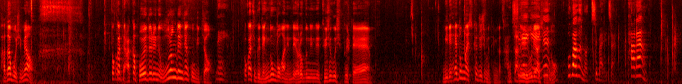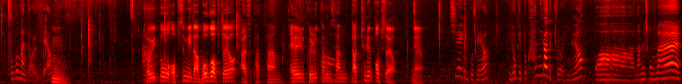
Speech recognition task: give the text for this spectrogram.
받아보시면 똑같아. 아까 보여드리는 우렁 된장국 있죠? 네. 똑같이 그 냉동 보관인데 여러분이 드시고 싶을 때 미리 해동만 시켜주시면 됩니다. 시래기에는 요리하시기도. 호박은 넣지 말자. 파랑 두부만 넣을게요. 음. 아, 저희 또 없습니다. 뭐가 없어요? 아스파탐, L 글루탐산, 나트륨 없어요. 네. 시래기 보세요. 이렇게 또 한가득 들어있네요. 와, 나는 정말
